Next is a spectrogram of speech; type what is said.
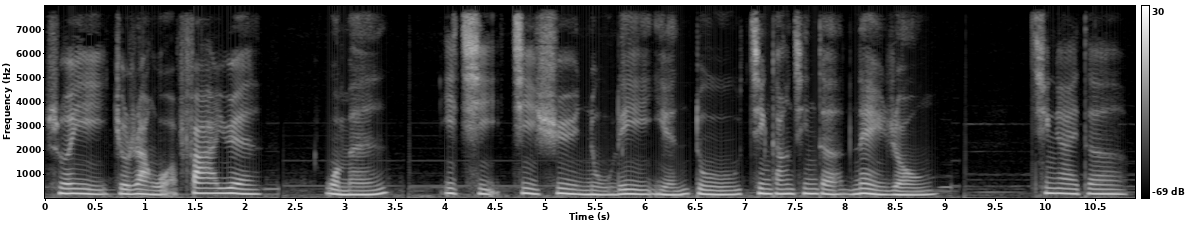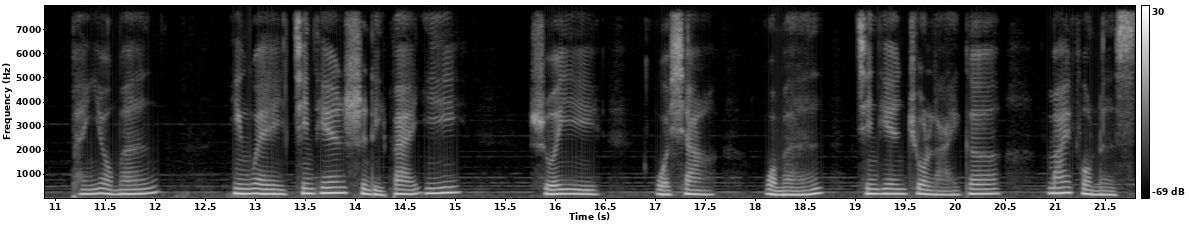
所以就让我发愿，我们一起继续努力研读《金刚经》的内容。亲爱的朋友们，因为今天是礼拜一，所以我想我们今天就来个 mindfulness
